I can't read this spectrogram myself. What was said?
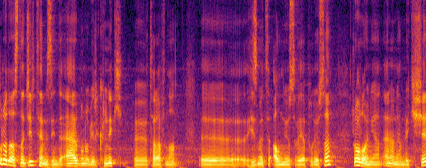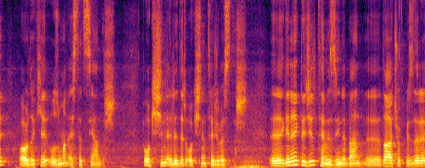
Burada aslında cilt temizliğinde eğer bunu bir klinik e, tarafından e, hizmet alınıyorsa ve yapılıyorsa rol oynayan en önemli kişi oradaki uzman estetisyendir. O kişinin elidir, o kişinin tecrübesidir. E, genellikle cilt temizliğini ben e, daha çok bizleri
